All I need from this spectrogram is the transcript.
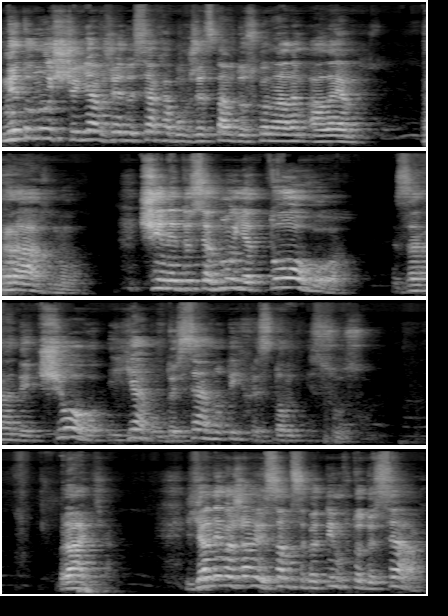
Не тому, що я вже досяг або вже став досконалим, але прагну. Чи не досягну я того, заради чого і я був досягнутий Христом Ісусом? Браття, я не вважаю сам себе тим, хто досяг,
